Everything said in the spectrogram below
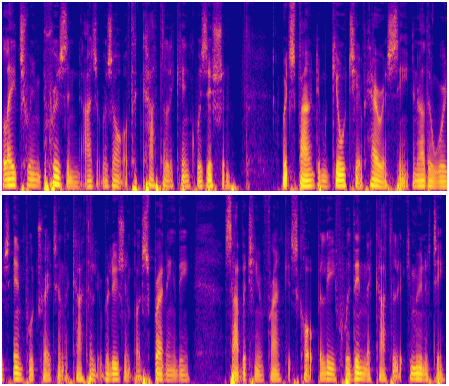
later imprisoned as a result of the Catholic Inquisition which found him guilty of heresy, in other words, infiltrating the Catholic religion by spreading the Sabbatean Frankist cult belief within the Catholic community.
